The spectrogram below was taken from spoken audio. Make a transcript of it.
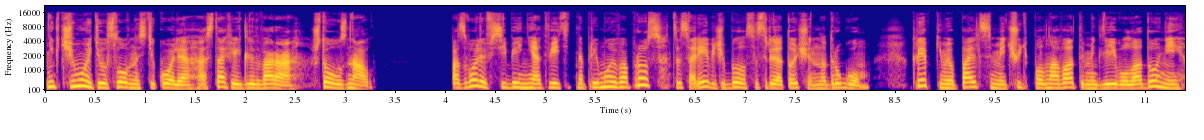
«Ни к чему эти условности, Коля, оставь их для двора. Что узнал?» Позволив себе не ответить на прямой вопрос, цесаревич был сосредоточен на другом. Крепкими пальцами, чуть полноватыми для его ладоней,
